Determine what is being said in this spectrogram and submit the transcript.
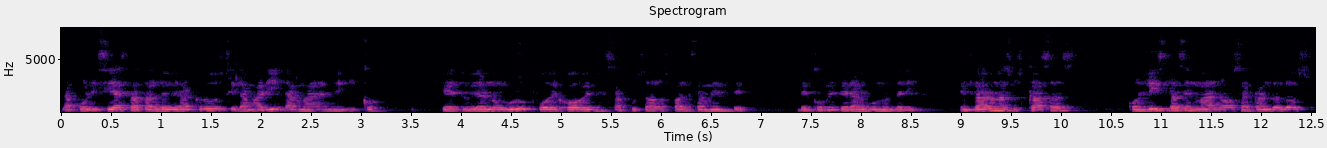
la Policía Estatal de Veracruz y la Marina Armada de México, que detuvieron un grupo de jóvenes acusados falsamente de cometer algunos delitos. Entraron a sus casas con listas en mano, sacándolos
